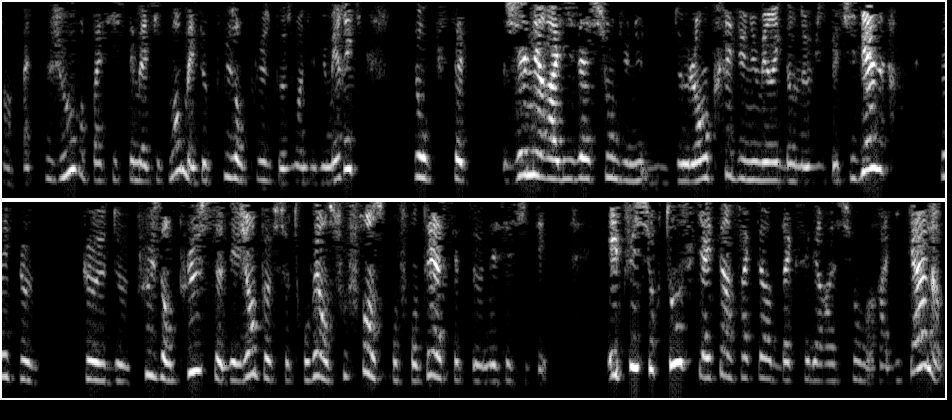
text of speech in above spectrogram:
enfin, pas toujours, pas systématiquement, mais de plus en plus besoin du numérique. Donc cette généralisation de l'entrée du numérique dans nos vies quotidiennes fait que, que de plus en plus des gens peuvent se trouver en souffrance confrontés à cette nécessité. Et puis surtout, ce qui a été un facteur d'accélération radicale,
